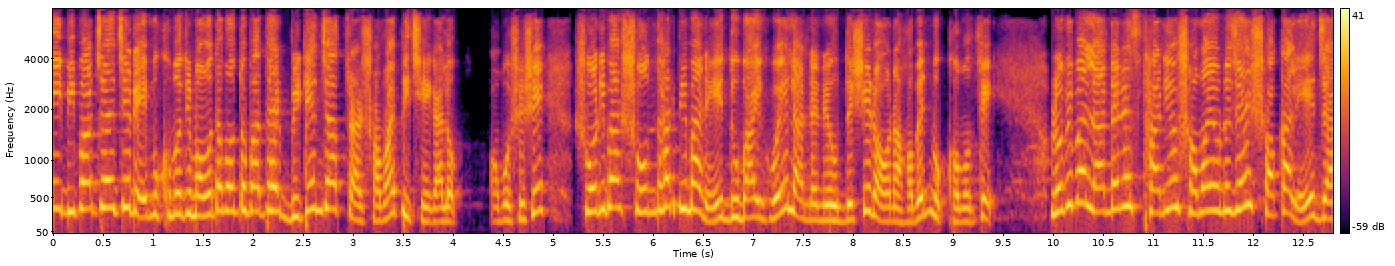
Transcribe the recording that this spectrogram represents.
এই বিপর্যয়ের জেরে মুখ্যমন্ত্রী মমতা বন্দ্যোপাধ্যায়ের ব্রিটেন যাত্রার সময় পিছিয়ে গেল। অবশেষে শনিবার সন্ধ্যার বিমানে দুবাই হয়ে লন্ডনের উদ্দেশ্যে রওনা হবেন মুখ্যমন্ত্রী। রবিবার লন্ডনের স্থানীয় সময় অনুযায়ী সকালে, যা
